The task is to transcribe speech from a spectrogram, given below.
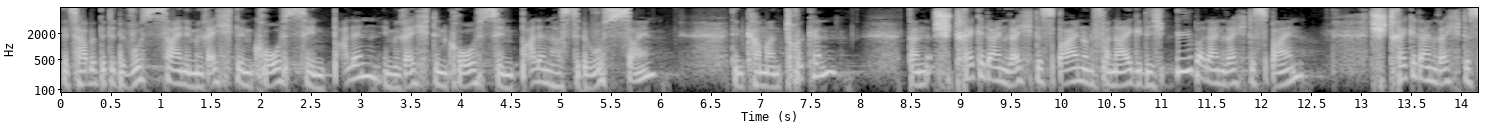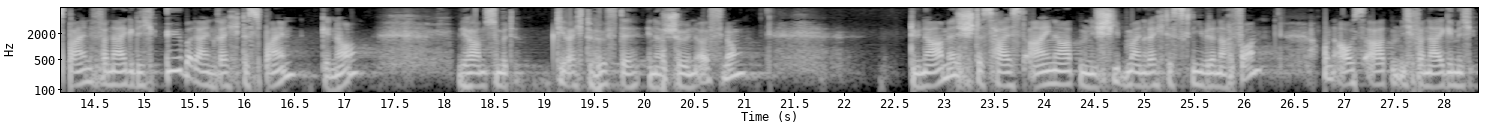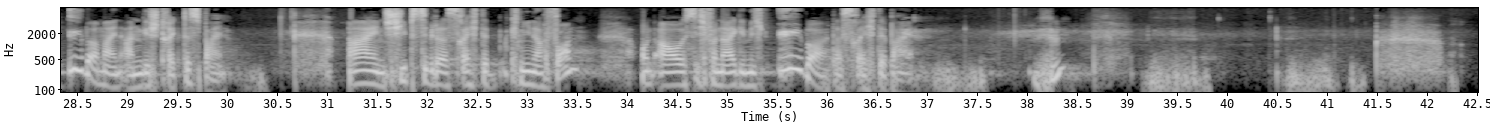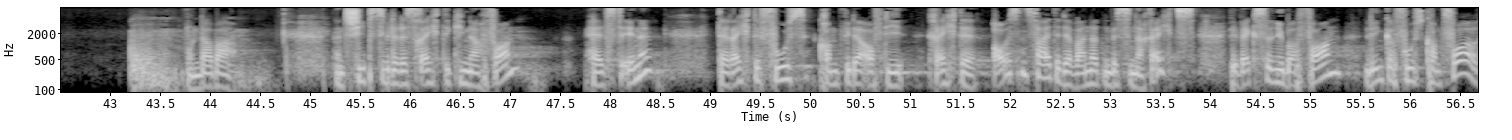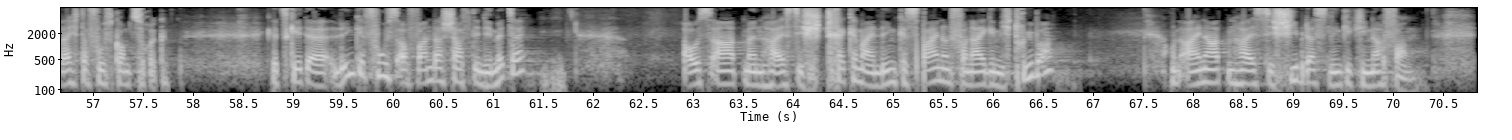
Jetzt habe bitte Bewusstsein im rechten Großzehenballen. Im rechten Großzehenballen hast du Bewusstsein. Den kann man drücken. Dann strecke dein rechtes Bein und verneige dich über dein rechtes Bein. Strecke dein rechtes Bein, verneige dich über dein rechtes Bein. Genau. Wir haben somit die rechte Hüfte in einer schönen Öffnung. Dynamisch, das heißt einatmen, ich schiebe mein rechtes Knie wieder nach vorn und ausatmen. Ich verneige mich über mein angestrecktes Bein. Ein, schiebst du wieder das rechte Knie nach vorn und aus. Ich verneige mich über das rechte Bein. Mhm. Wunderbar. Dann schiebst du wieder das rechte Knie nach vorn, hältst inne, der rechte Fuß kommt wieder auf die rechte Außenseite, der wandert ein bisschen nach rechts. Wir wechseln über vorn, linker Fuß kommt vor, rechter Fuß kommt zurück. Jetzt geht der linke Fuß auf Wanderschaft in die Mitte. Ausatmen heißt, ich strecke mein linkes Bein und verneige mich drüber. Und einatmen heißt, ich schiebe das linke Knie nach vorn.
